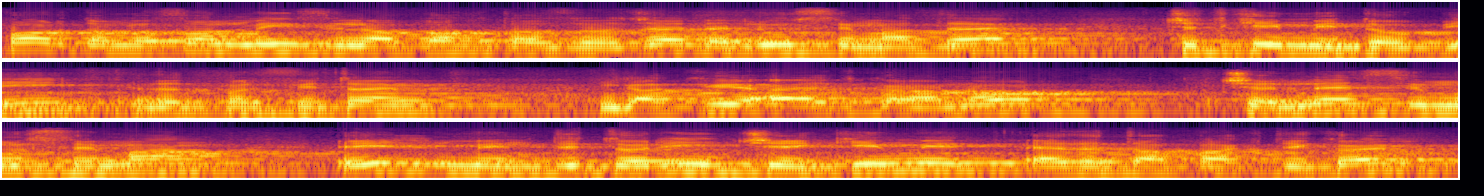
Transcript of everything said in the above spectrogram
Por domethonë me izën e Allahut Azza wa Jall e lusim atë që të kemi dobi dhe të përfitojmë nga ky ajet kuranor që ne si muslimanë ilmin diturinë që e kemi edhe ta praktikojmë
